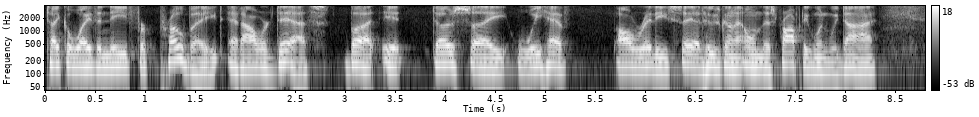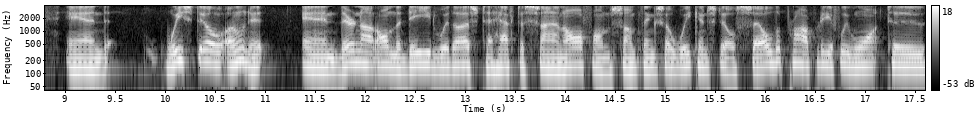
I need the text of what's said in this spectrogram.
take away the need for probate at our deaths, but it does say we have already said who's going to own this property when we die, and we still own it. And they're not on the deed with us to have to sign off on something, so we can still sell the property if we want to.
